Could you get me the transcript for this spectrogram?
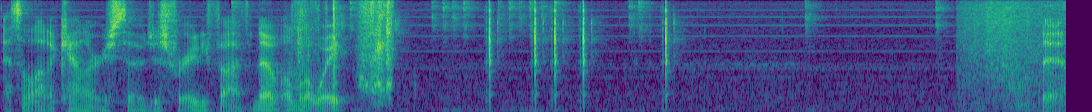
That's a lot of calories, though, just for 85. No, I'm going to wait. Yeah.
